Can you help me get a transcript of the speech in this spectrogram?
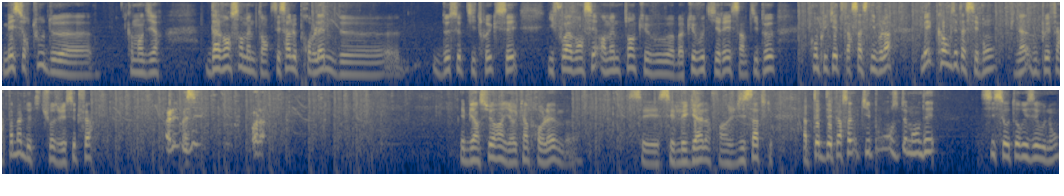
mais surtout de. Euh, comment dire d'avancer en même temps. C'est ça le problème de, de ce petit truc, c'est il faut avancer en même temps que vous, bah, que vous tirez. C'est un petit peu compliqué de faire ça à ce niveau-là. Mais quand vous êtes assez bon, final, vous pouvez faire pas mal de petites choses. Je vais essayer de faire. Allez, vas-y Voilà Et bien sûr, il hein, n'y a aucun problème. C'est légal. Enfin, je dis ça parce qu'il y a peut-être des personnes qui pourront se demander si c'est autorisé ou non.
